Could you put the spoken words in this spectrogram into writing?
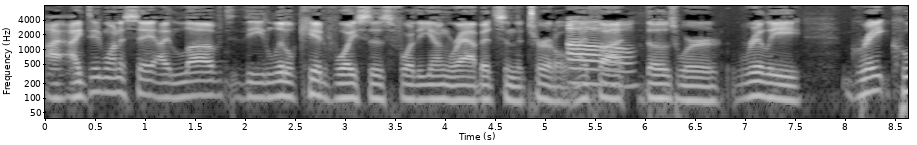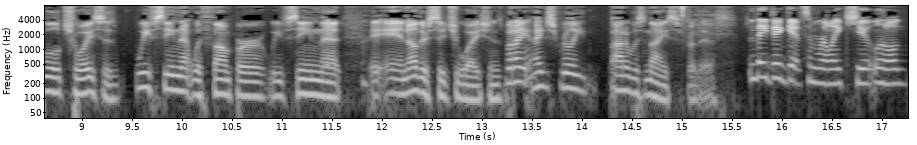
I, I did want to say I loved the little kid voices for the young rabbits and the turtle. I Oh. thought those were really great, cool choices. We've seen that with Thumper. We've seen that in other situations, but I, I just really thought it was nice for this. they did get some really cute little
